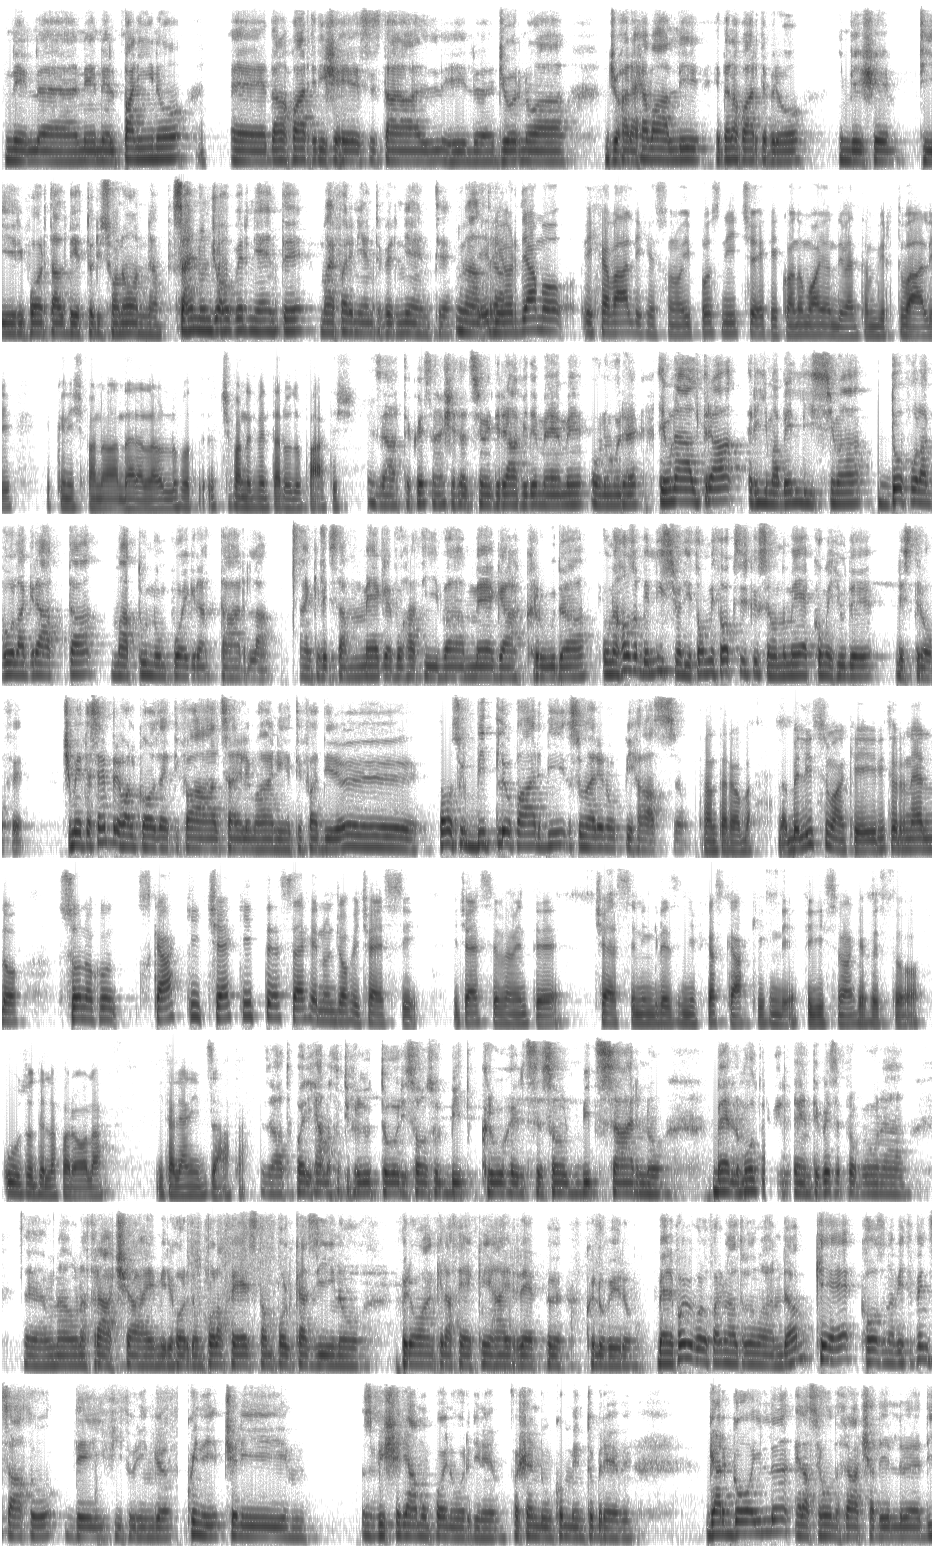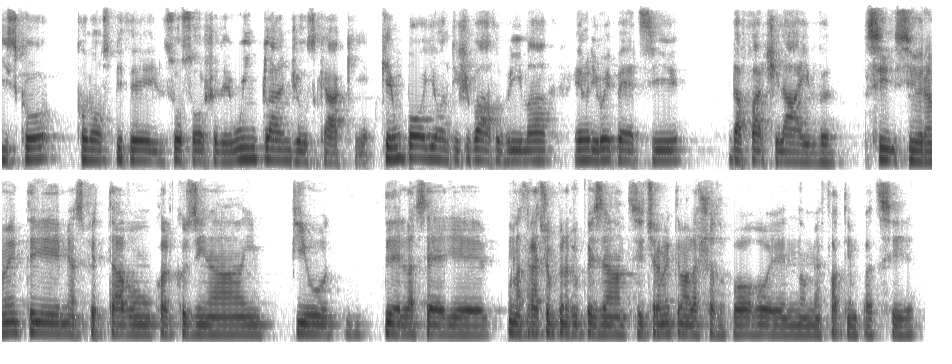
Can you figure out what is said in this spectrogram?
nel, nel, nel panino eh, da una parte dice che si sta il, il giorno a giocare ai cavalli e da una parte però invece ti riporta al detto di sua nonna. Sai, non gioco per niente, mai fare niente per niente. Un'altra. Ricordiamo i cavalli che sono i post-Nietzsche e che quando muoiono diventano virtuali e quindi ci fanno, andare alla, ci fanno diventare ludopatici. Esatto, questa è una citazione di Davide Meme, onore. E un'altra rima bellissima, dopo la gola gratta, ma tu non puoi grattarla anche questa mega evocativa, mega cruda. Una cosa bellissima di Tommy Toxic secondo me è come chiude le strofe. Ci mette sempre qualcosa e ti fa alzare le mani e ti fa dire eh, sono sul beat Leopardi, suonare non Picasso. Tanta roba. Bellissimo anche il ritornello sono con scacchi, check it, sai che non gioco i cessi. I cessi ovviamente chess in inglese significa scacchi, quindi è fighissimo anche questo uso della parola italianizzata. Esatto, poi richiama tutti i produttori, sono sul beat Kruhers, sono sul beat Sarno, bello, molto divertente, questa è proprio una, eh, una, una, traccia e mi ricorda un po' la festa, un po' il casino, però anche la tecnica, il rap, quello vero. Bene, poi vi volevo fare un'altra domanda, che è cosa ne avete pensato dei featuring? Quindi ce li svisceriamo un po' in ordine, facendo un commento breve. Gargoyle è la seconda traccia del disco con ospite il suo socio del Winklan Joe Scacchi, che un po' io ho anticipato prima, è uno di quei pezzi da farci live. Sì, sicuramente mi aspettavo un qualcosina in più della serie, una traccia un po' più pesante, sinceramente mi ha lasciato poco e non mi ha fatto impazzire.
